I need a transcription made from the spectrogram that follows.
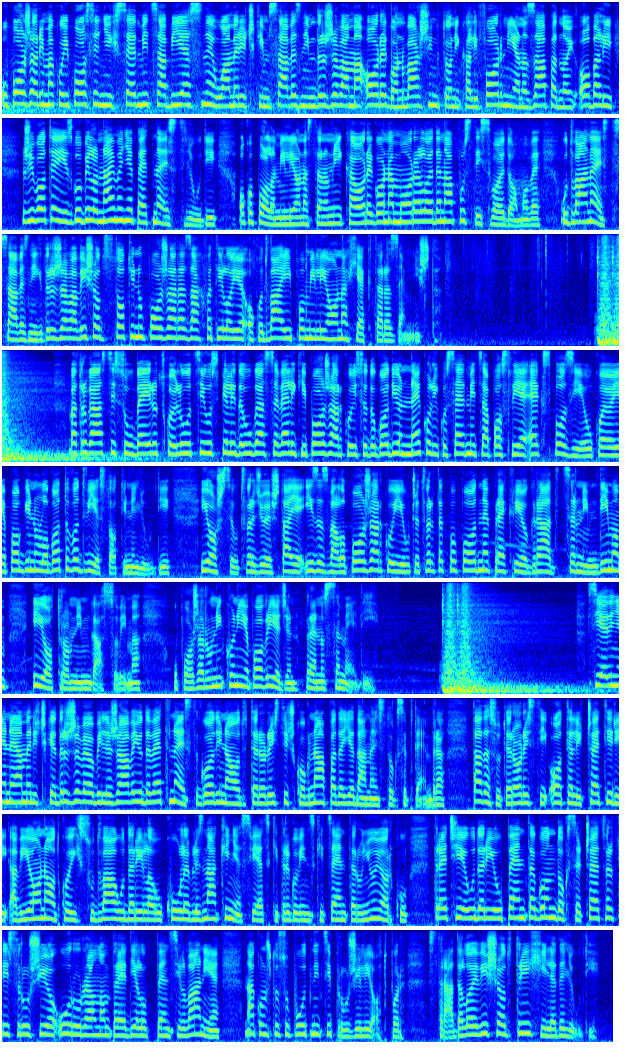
U požarima koji posljednjih sedmica bijesne u američkim saveznim državama Oregon, Washington i Kalifornija na zapadnoj obali, živote je izgubilo najmanje 15 ljudi. Oko pola miliona stanovnika Oregona moralo je da napusti svoje domove. U 12 saveznih država više od stotinu požara zahvatilo je oko 2,5 miliona hektara zemljišta. Vatrogasci su u Bejrutskoj luci uspjeli da ugase veliki požar koji se dogodio nekoliko sedmica poslije eksplozije u kojoj je poginulo gotovo dvije stotine ljudi. Još se utvrđuje šta je izazvalo požar koji je u četvrtak popodne prekrio grad crnim dimom i otrovnim gasovima. U požaru niko nije povrijeđen, prenose mediji. Sjedinjene američke države obilježavaju 19 godina od terorističkog napada 11. septembra. Tada su teroristi oteli četiri aviona, od kojih su dva udarila u kule bliznakinje, svjetski trgovinski centar u Njujorku. Treći je udario u Pentagon, dok se četvrti srušio u ruralnom predijelu Pensilvanije, nakon što su putnici pružili otpor. Stradalo je više od 3000 ljudi.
